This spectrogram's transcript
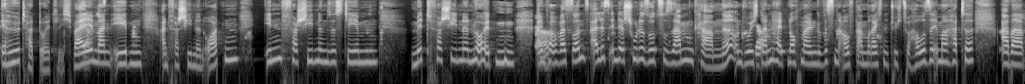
erhöht hat deutlich, weil ja. man eben an verschiedenen Orten in verschiedenen Systemen mit verschiedenen Leuten, ja. einfach was sonst alles in der Schule so zusammenkam, ne? Und wo ich ja. dann halt noch mal einen gewissen Aufgabenbereich natürlich zu Hause immer hatte, aber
